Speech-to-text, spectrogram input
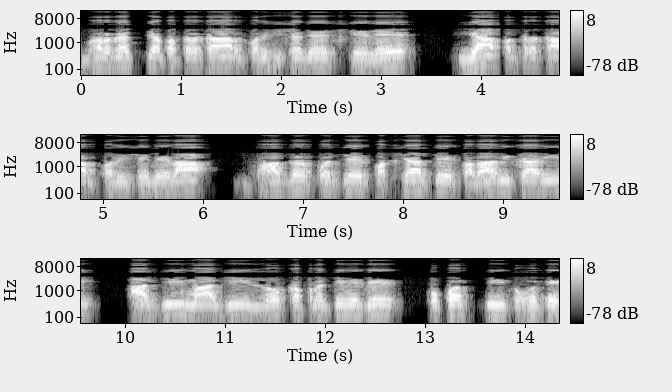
भरगच्च पत्रकार परिषदेत केले. या पत्रकार परिषदेला भाजपचे पक्षाचे पदाधिकारी आजी माजी लोकप्रतिनिधी उपस्थित होते.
